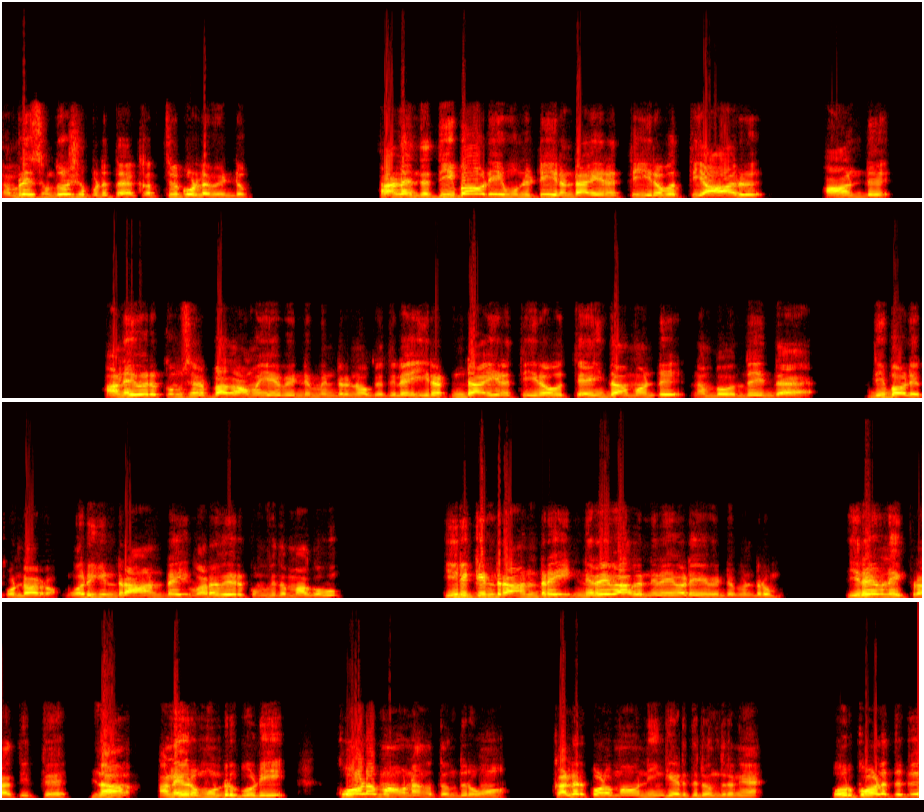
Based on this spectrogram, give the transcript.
நம்மளை சந்தோஷப்படுத்த கற்றுக்கொள்ள வேண்டும். ஆனால் இந்த தீபாவளியை முன்னிட்டு இரண்டாயிரத்தி இருபத்தி ஆறு ஆண்டு அனைவருக்கும் சிறப்பாக அமைய வேண்டும் என்ற நோக்கத்திலே இரண்டாயிரத்தி இருபத்தி ஐந்தாம் ஆண்டு நம்ம வந்து இந்த தீபாவளியை கொண்டாடுறோம். வருகின்ற ஆண்டை வரவேற்கும் விதமாகவும் இருக்கின்ற ஆண்டை நிறைவாக நிறைவடைய வேண்டும் என்றும் இறைவனை பிரார்த்தித்து நாம் அனைவரும் ஒன்று கூடி கோலமாவும் நாங்கள் தந்துடுவோம் கலர் கோலமாவும் நீங்கள் எடுத்துட்டு வந்துடுங்க ஒரு கோலத்துக்கு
